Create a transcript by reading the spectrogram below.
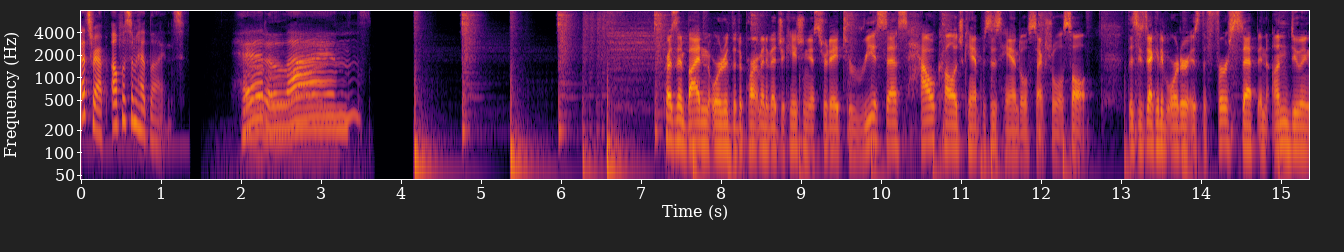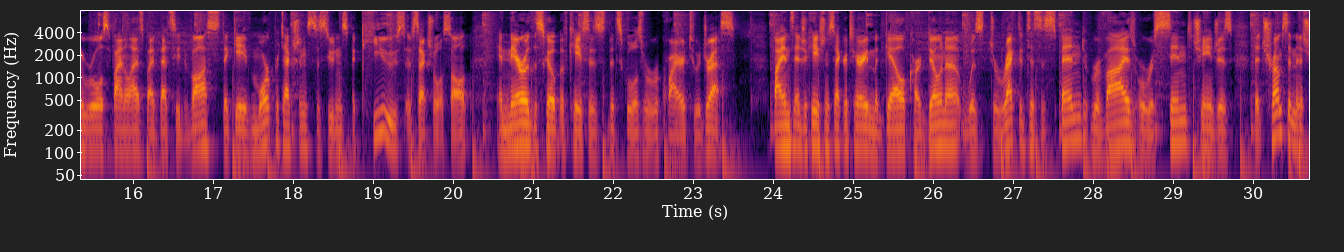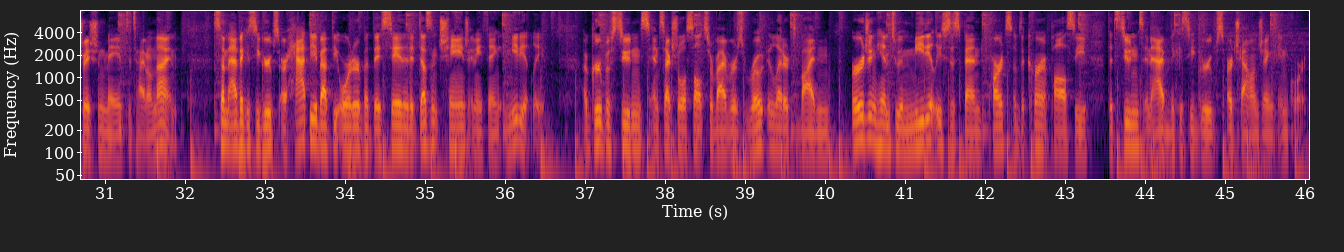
Let's wrap up with some headlines. Headlines. President Biden ordered the Department of Education yesterday to reassess how college campuses handle sexual assault. This executive order is the first step in undoing rules finalized by Betsy DeVos that gave more protections to students accused of sexual assault and narrowed the scope of cases that schools were required to address. Biden's Education Secretary Miguel Cardona was directed to suspend, revise, or rescind changes that Trump's administration made to Title IX. Some advocacy groups are happy about the order, but they say that it doesn't change anything immediately. A group of students and sexual assault survivors wrote a letter to Biden urging him to immediately suspend parts of the current policy that students and advocacy groups are challenging in court.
